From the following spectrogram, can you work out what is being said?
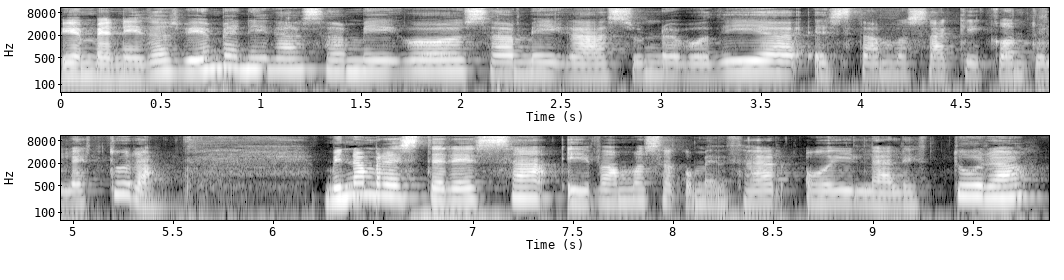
Bienvenidos, bienvenidas amigos, amigas, un nuevo día, estamos aquí con tu lectura. Mi nombre es Teresa y vamos a comenzar hoy la lectura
